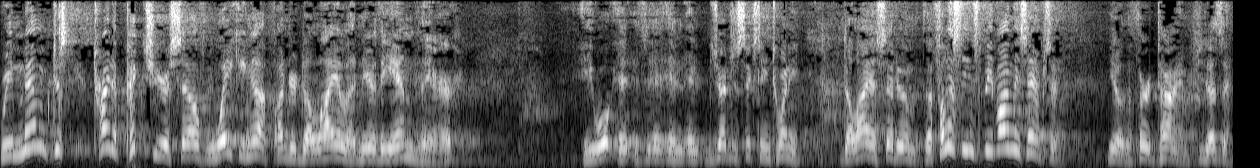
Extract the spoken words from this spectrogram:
Remember, just try to picture yourself waking up under Delilah near the end there. He woke, in, in Judges 16:20, Delilah said to him, "The Philistines be upon thee, Samson." You know, the third time she does that,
